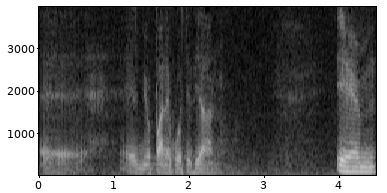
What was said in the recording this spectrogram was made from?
eh, è il mio pane quotidiano. E, ehm,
